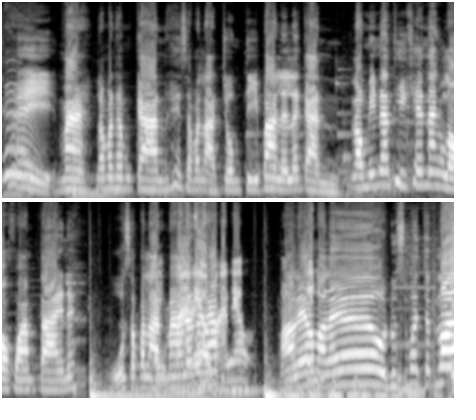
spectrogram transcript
ใช่มาเรามาทำการให้สัตว์ประหลาดโจมตีบ้านเลยแล้วกัน เรามีหน้าที่แค่นั่งรอความตายนะโอ้สัตว์ประหลาดมาแล้วนะครับ มาแล้วมาแล้วมาแล้วดูสิว่าจะรอด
